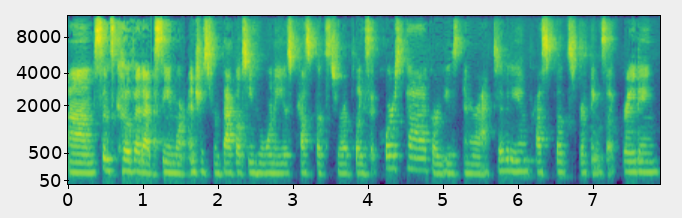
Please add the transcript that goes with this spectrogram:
Um, since COVID, I've seen more interest from faculty who want to use Pressbooks to replace a course pack or use interactivity in Pressbooks for things like grading.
